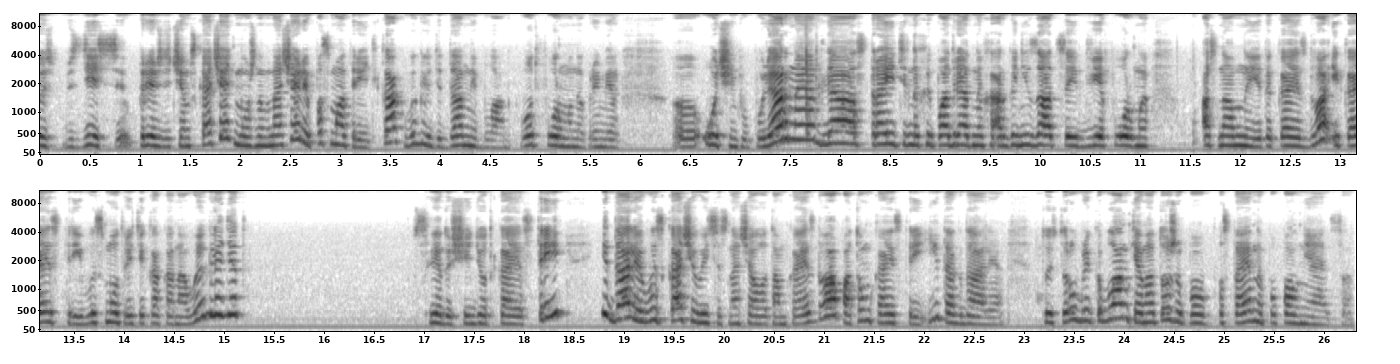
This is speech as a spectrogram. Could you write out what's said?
то есть здесь, прежде чем скачать, можно вначале посмотреть, как выглядит данный бланк. Вот форма, например, э, очень популярная для строительных и подрядных организаций. Две формы основные, это КС2 и КС3. Вы смотрите, как она выглядит. Следующий идет КС3. И далее вы скачиваете сначала там КС2, потом КС3 и так далее. То есть рубрика бланки, она тоже постоянно пополняется.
